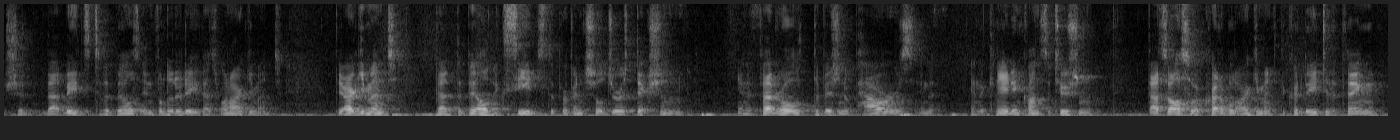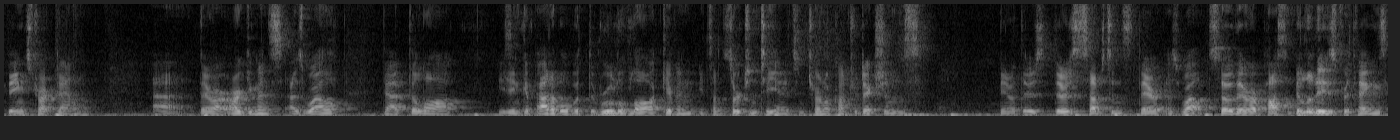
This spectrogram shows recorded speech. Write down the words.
should, that leads to the bill's invalidity. That's one argument. The argument that the bill exceeds the provincial jurisdiction in the federal division of powers in the, in the Canadian Constitution. That's also a credible argument that could lead to the thing being struck down. Uh, there are arguments as well that the law is incompatible with the rule of law given its uncertainty and its internal contradictions. You know, there's there's substance there as well. So there are possibilities for things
